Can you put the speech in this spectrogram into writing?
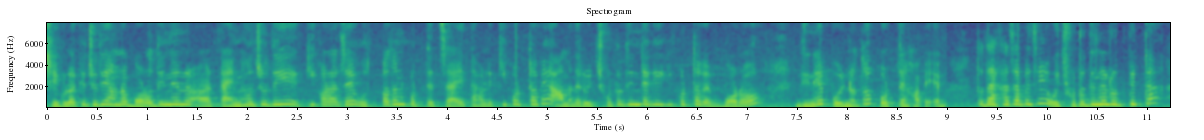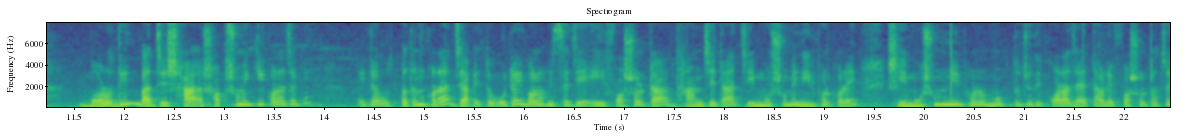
সেগুলোকে যদি আমরা বড়দিনের টাইমেও যদি কি করা যায়, উৎপাদন করতে চাই, তাহলে কি করতে হবে? আমাদের ওই ছোট দিনটাকে কি করতে হবে? বড় দিনে পরিণত করতে হবে। তো দেখা যাবে যে ওই ছোট দিনের উদ্ভিদটা বড় দিন বা যে সবসময় কি করা যাবে? এটা উৎপাদন করা যাবে। তো ওটাই বলা হয়েছে যে এই ফসলটা, ধান যেটা, যে মৌসুমে নির্ভর করে, সেই মৌসুম নির্ভর মুক্ত যদি করা যায়, তাহলে ফসলটা হচ্ছে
